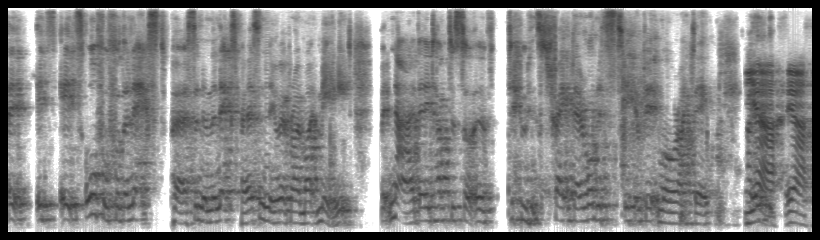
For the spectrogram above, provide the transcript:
It, it's it's awful for the next person and the next person, whoever I might meet, but now they'd have to sort of demonstrate their honesty a bit more, I think. Yeah, yeah.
